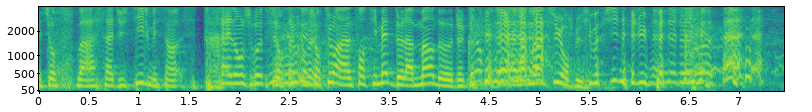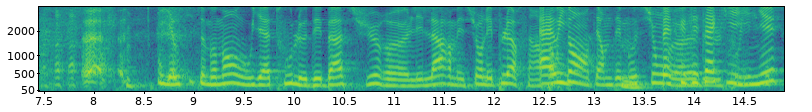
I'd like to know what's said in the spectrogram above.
Et sur- Bah, ça a du style, mais c'est un- c'est très dangereux de faire ça surtout, quand même. surtout à un centimètre de la main de John Connor parce qu'il a la main dessus en plus. T'imagines, elle lui pète le. Il y a aussi ce moment où il y a tout le débat sur euh, les larmes et sur les pleurs. C'est Ah oui. important en termes d'émotion. Parce que euh, c'est de ça le qui- souligner.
